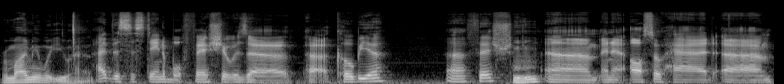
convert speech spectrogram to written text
remind me what you had. I had the sustainable fish. It was a, a cobia uh, fish, Mm-hmm. um, and it also had um,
